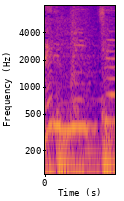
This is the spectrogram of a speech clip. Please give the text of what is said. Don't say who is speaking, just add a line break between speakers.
गर्मी जवानी की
